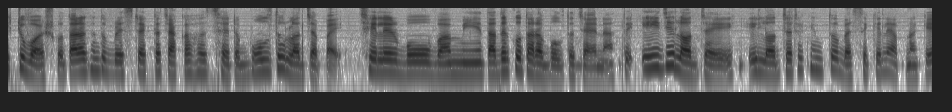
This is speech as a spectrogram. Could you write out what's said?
একটু বয়স্ক, তারা কিন্তু ব্রেস্টে একটা চাকা হচ্ছে, এটা বলতেও লজ্জা পায়। ছেলের বউ বা মেয়ে, তাদেরকেও তারা বলতে চায় না। তো এই যে লজ্জা, এই লজ্জাটা কিন্তু বেসিক্যালি আপনাকে,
